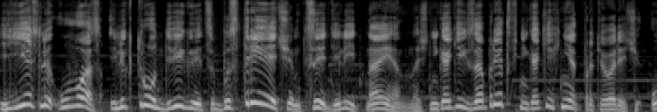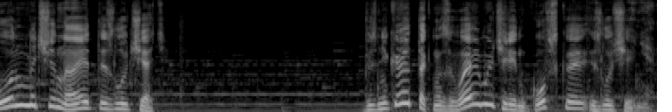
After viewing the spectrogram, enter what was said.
И если у вас электрон двигается быстрее, чем c делить на n, значит, никаких запретов, никаких нет противоречий. Он начинает излучать возникает так называемое черенковское излучение.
